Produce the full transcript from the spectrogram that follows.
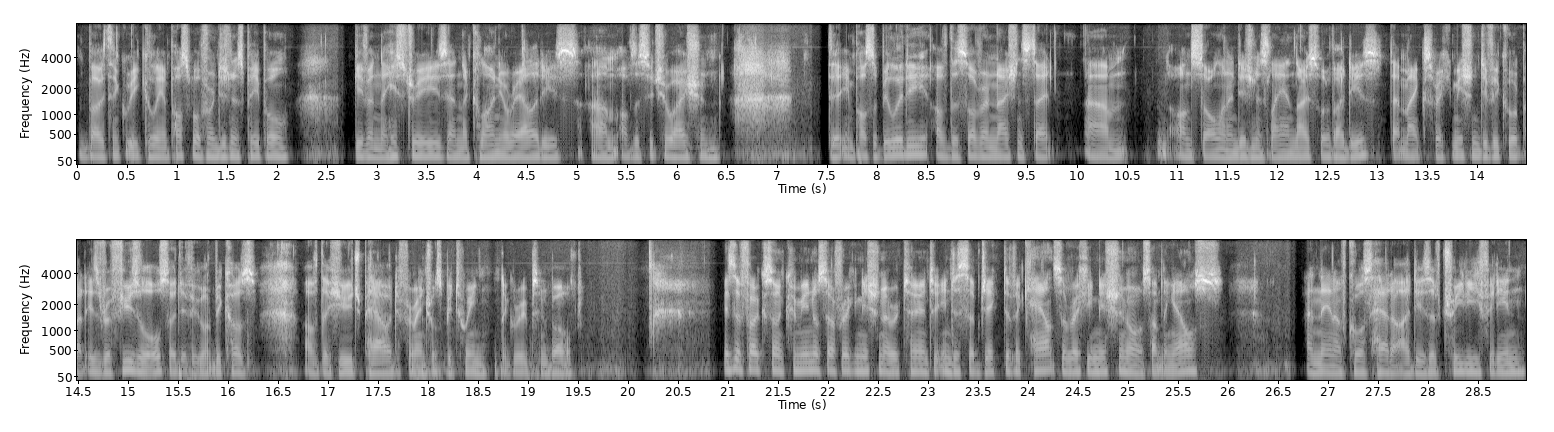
both equally impossible for Indigenous people, given the histories and the colonial realities um, of the situation? The impossibility of the sovereign nation state um, on stolen Indigenous land, those sort of ideas. That makes recognition difficult, but is refusal also difficult because of the huge power differentials between the groups involved? Is the focus on communal self recognition a return to intersubjective accounts of recognition or something else? And then, of course, how do ideas of treaty fit in?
